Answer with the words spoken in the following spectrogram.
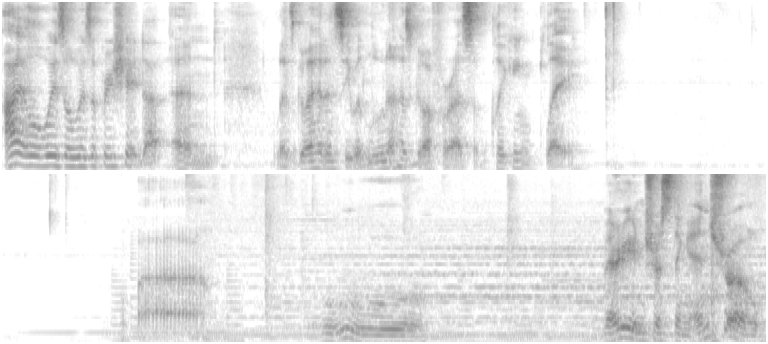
I always always appreciate that. And let's go ahead and see what Luna has got for us. I'm clicking play. Wow! Ooh. Very interesting intro.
